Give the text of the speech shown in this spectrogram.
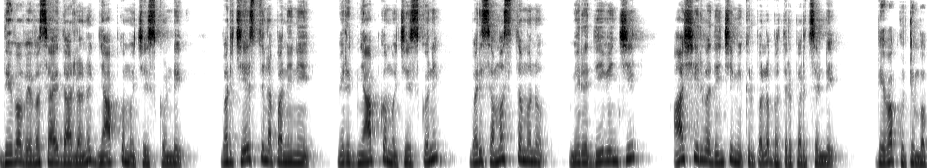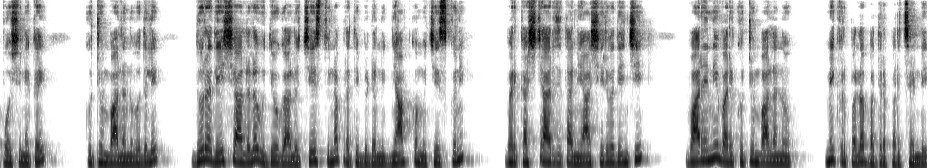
దేవ వ్యవసాయదారులను జ్ఞాపకము చేసుకోండి. వారు చేస్తున్న పనిని మీరు జ్ఞాపకము చేసుకొని వారి సమస్తమును మీరు దీవించి ఆశీర్వదించి మీ కృపలో భద్రపరచండి. దేవ కుటుంబ పోషణకై కుటుంబాలను వదిలి దూరదేశాలలో ఉద్యోగాలు చేస్తున్న ప్రతి బిడ్డను జ్ఞాపకము చేసుకొని వారి కష్టార్జితాన్ని ఆశీర్వదించి వారిని వారి కుటుంబాలను మీ కృపలో భద్రపరచండి.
